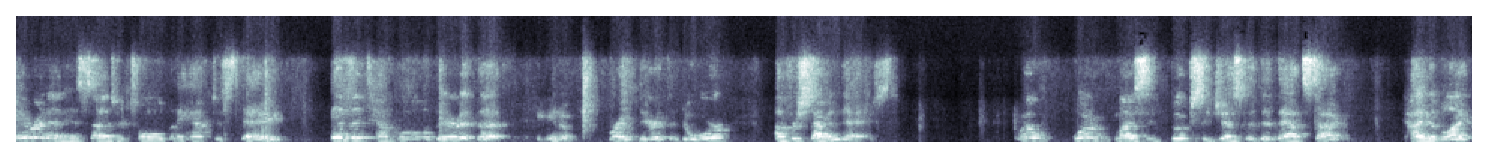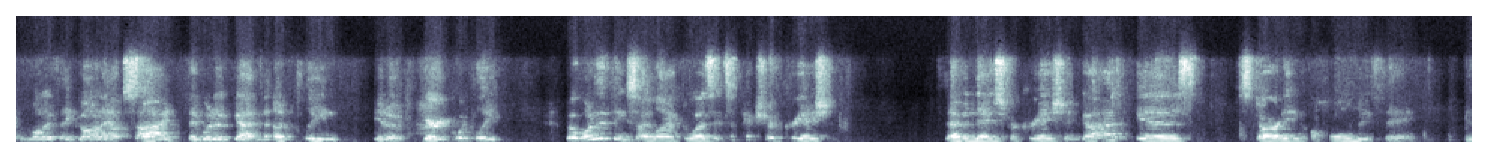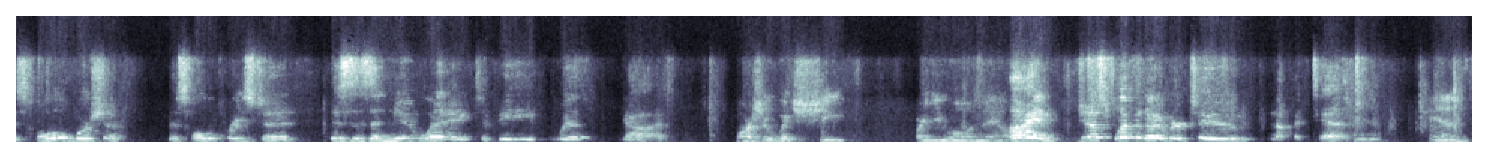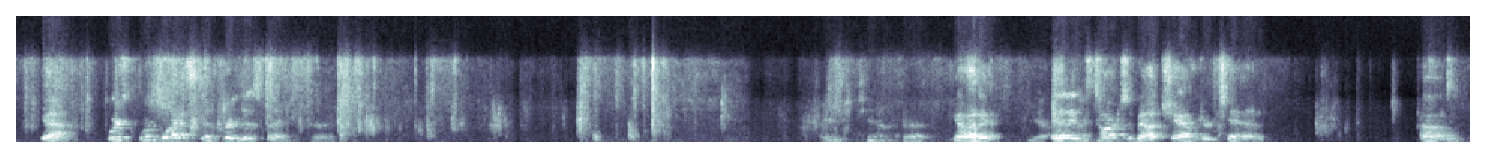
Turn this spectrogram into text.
Aaron and his sons are told they have to stay in the temple, there at the, you know, right there at the door, uh, for seven days. Well, one of my books suggested that that's, uh, kind of like, well, if they'd gone outside, they would have gotten unclean, you know, very quickly. But one of the things I liked was it's a picture of creation. Seven days for creation. God is starting a whole new thing. This whole worship, this whole priesthood, this is a new way to be with God. Marcia, which sheet are you on now? I am just flipping over to 10 in. Yeah, we're, we're blasting through this thing. Page ten, got it. Yeah. And it talks about chapter ten. Um,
